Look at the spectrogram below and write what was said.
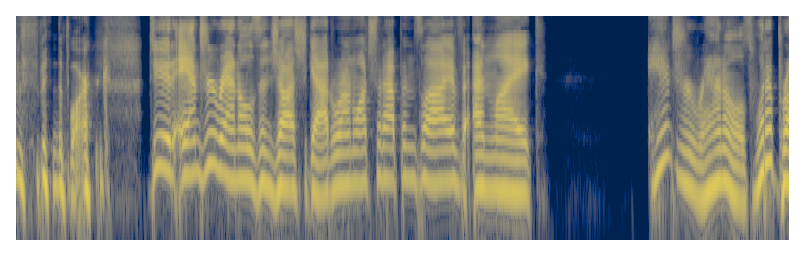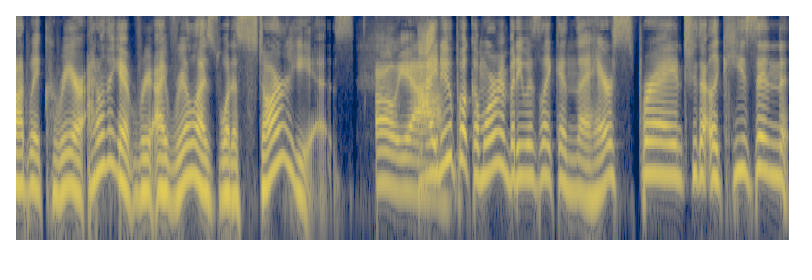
in the park. Dude, Andrew Rannells and Josh Gad were on Watch What Happens Live, and like Andrew Rannells, what a Broadway career! I don't think it re- I realized what a star he is. Oh, yeah. I knew Book of Mormon, but he was like in the Hairspray and two that like he's in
